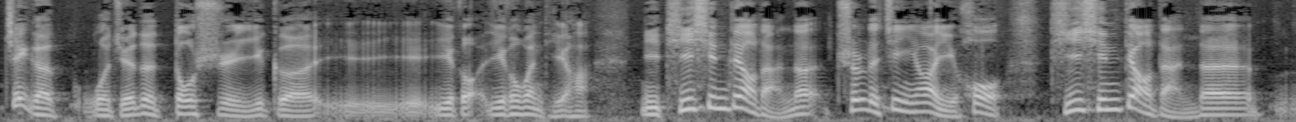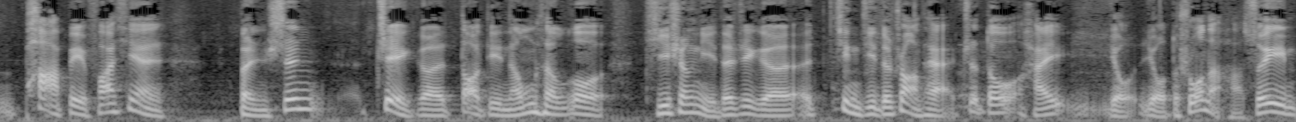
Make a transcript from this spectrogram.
这个我觉得都是一个一一个一个问题哈。你提心吊胆的吃了禁药以后，提心吊胆的怕被发现，本身这个到底能不能够提升你的这个竞技的状态，这都还有有的说呢哈。所以。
